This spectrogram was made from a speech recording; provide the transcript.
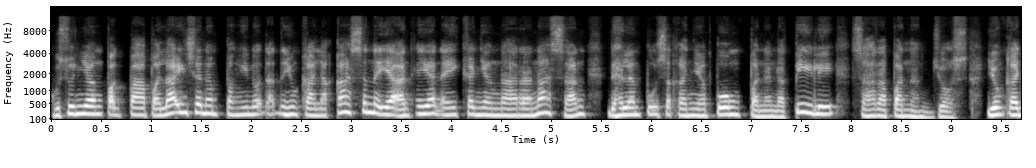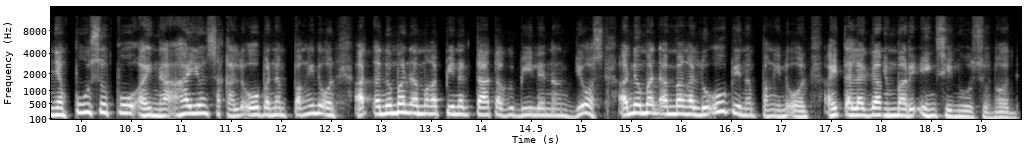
Gusto niyang pagpapalain siya ng Panginoon at yung kalakasan na iyan, ayan ay kanyang naranasan dahil po sa kanya pong pananatili sa harapan ng Diyos. Yung kanyang puso po ay naayon sa kalooban ng Panginoon at anuman ang mga pinagtatagubilin ng Diyos, anuman ang mga luubin ng Panginoon ay talagang mariing sinusunod.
